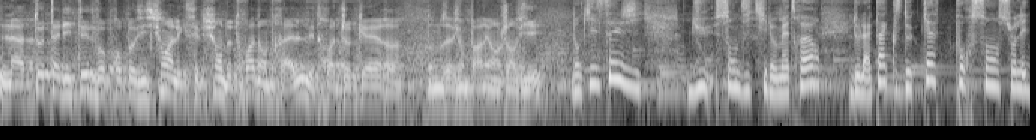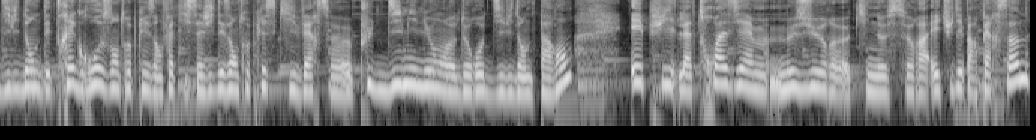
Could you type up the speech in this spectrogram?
la totalité de vos propositions, à l'exception de trois d'entre elles, les trois jokers dont nous avions parlé en janvier. Donc il s'agit du 110 km/h, de la taxe de 4% sur les dividendes des très grosses entreprises. En fait, il s'agit des entreprises qui versent euh, plus de 10 millions d'euros de dividendes par an. Et puis la troisième mesure qui ne sera étudiée par personne,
